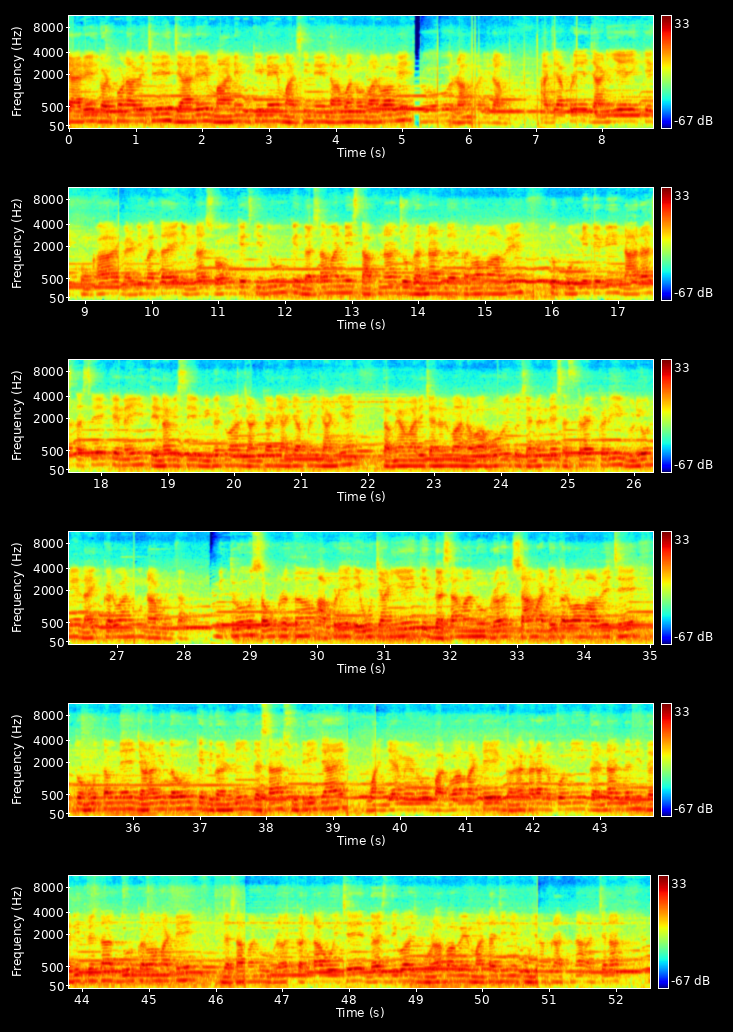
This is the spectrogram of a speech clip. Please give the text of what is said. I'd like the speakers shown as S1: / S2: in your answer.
S1: ત્યારે જ આવે છે. જ્યારે માને મૂકીને માસીને દાવાનો વારો આવે, તો રામ માળી રામ. આજે આપણે જાણીએ કે ખૂંખાર મેરડી માતાએ એમના સ્વમુખે જ કીધું કે દશામાની સ્થાપના જો ઘરના અંદર કરવામાં આવે, તો કુળની દેવી નારાજ થશે કે નહીં તેના વિશે વિગતવાર જાણકારી આજે આપણે જાણીએ. તમે અમારી ચેનલમાં નવા હોય તો ચેનલને સબસ્ક્રાઈબ કરી, વિડીયોને લાઈક કરવાનું ના ભૂલતા. મિત્રો, સૌપ્રથમ આપણે એવું જાણીએ કે દશામાનું વ્રત શા માટે કરવામાં આવે છે? તો હું તમને જણાવી દઉં કે ઘરની દશા સુધરી જાય, વાંજ્યા મેળું ભાગવા માટે, ઘણા ખરા લોકોની ઘરના અંદરની દરિદ્રતા દૂર કરવા માટે દશામાનું વ્રત કરતા હોય છે. દસ દિવસ ભોળા ભાવે માતાજીને પૂજા, પ્રાર્થના, અર્ચના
